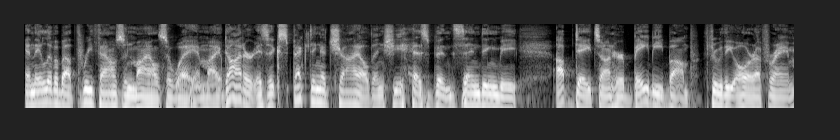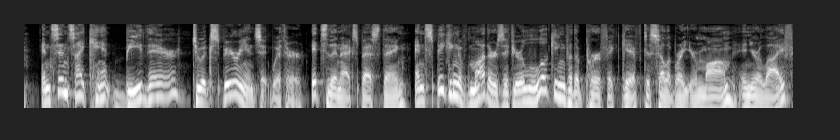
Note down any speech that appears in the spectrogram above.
and they live about 3,000 miles away, and my daughter is expecting a child, and she has been sending me updates on her baby bump through the Aura frame. And since I can't be there to experience it with her, it's the next best thing. And speaking of mothers, if you're looking for the perfect gift to celebrate your mom in your life,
